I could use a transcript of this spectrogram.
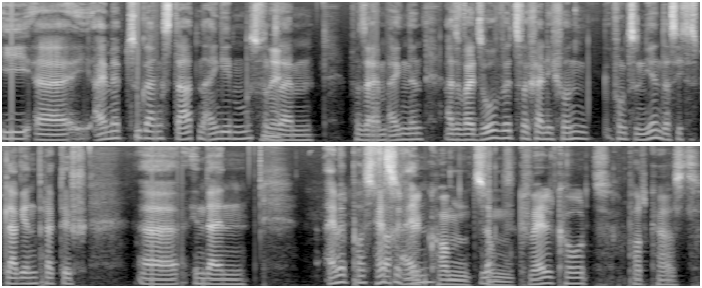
äh, IMAP-Zugangsdaten eingeben muss von, Nee. seinem, von seinem eigenen? Also, weil so wird es wahrscheinlich schon funktionieren, dass sich das Plugin praktisch äh, in dein IMAP-Postfach Herzlich willkommen zum. Quellcode-Podcast.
